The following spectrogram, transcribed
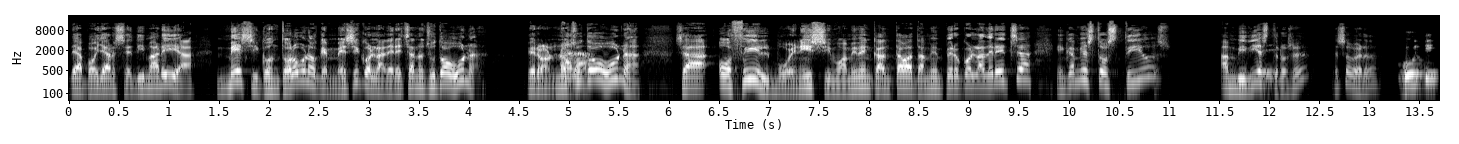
de apoyarse. Di María, Messi, con todo lo bueno que es Messi, con la derecha no chutó una. Pero no Nada. chutó una. O sea, Ozil, buenísimo, a mí me encantaba también. Pero con la derecha, en cambio, estos tíos, ambidiestros, ¿eh? Eso es verdad. Guti,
